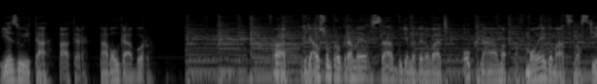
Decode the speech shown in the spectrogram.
jezuita Páter Pavol Gábor. No a v ďalšom programe sa budeme venovať oknám v mojej domácnosti.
